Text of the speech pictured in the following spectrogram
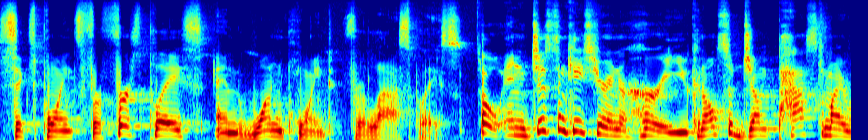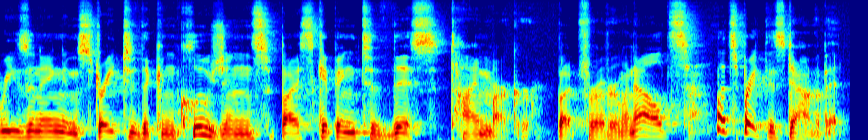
Six points for first place and one point for last place. Oh, and just in case you're in a hurry, you can also jump past my reasoning and straight to the conclusions by skipping to this time marker. But for everyone else, let's break this down a bit.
